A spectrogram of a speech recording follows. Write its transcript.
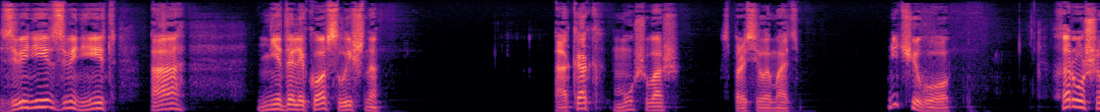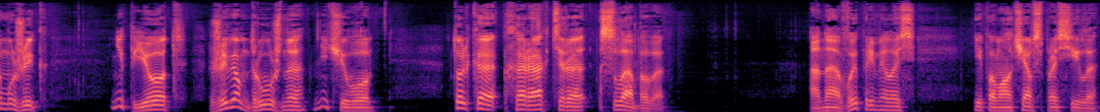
«Звенит, звенит, а недалеко слышно». «А как муж ваш?» — спросила мать. «Ничего. Хороший мужик. Не пьет, живем дружно, ничего. Только характера слабого». Она выпрямилась и, помолчав, спросила.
